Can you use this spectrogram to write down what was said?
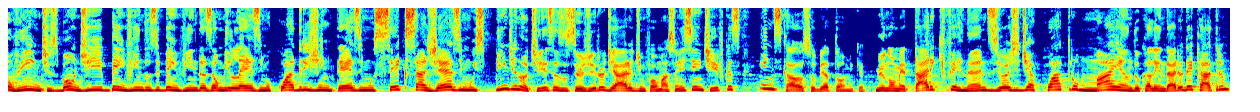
ouvintes, bom dia, bem-vindos e bem-vindas ao milésimo, quadrigentésimo, sexagésimo Spin de Notícias, o seu giro diário de informações científicas em escala subatômica. Meu nome é Tarek Fernandes e hoje, dia 4 Maio do calendário Decatrium,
